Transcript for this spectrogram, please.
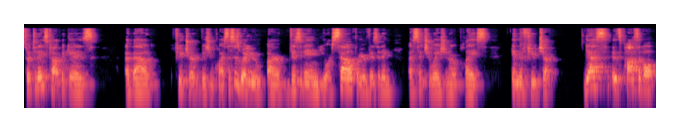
So today's topic is about future vision quest. This is where you are visiting yourself or you're visiting a situation or a place in the future. Yes, it's possible.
